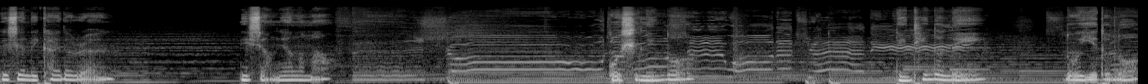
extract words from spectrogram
那些离开的人，你想念了吗？我是林落，聆听的林，落叶的落。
